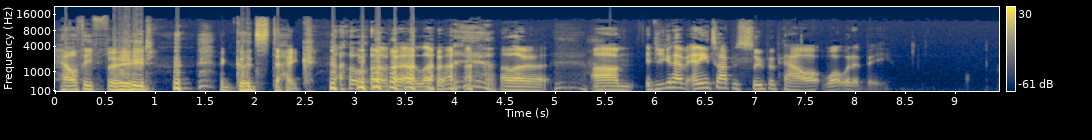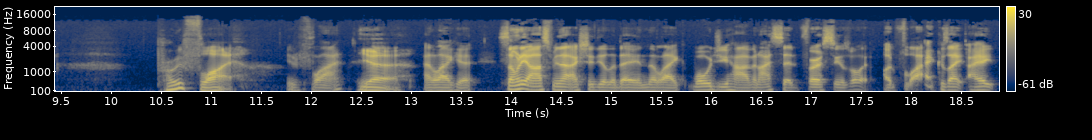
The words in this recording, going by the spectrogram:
Healthy food, a good steak. I love it. I love it. I love it. Um, if you could have any type of superpower, what would it be? Probably fly. You'd fly. Yeah. I like it. Somebody asked me that actually the other day, and they're like, "What would you have?" And I said, first thing as well, like, I'd fly because I, I hate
